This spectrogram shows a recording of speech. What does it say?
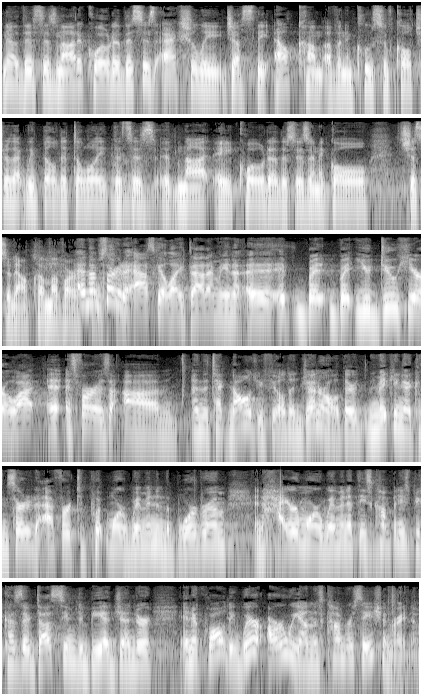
No, this is not a quota. This is actually just the outcome of an inclusive culture that we've built at Deloitte. Mm-hmm. This is not a quota. This isn't a goal. It's just an outcome of our. And culture. I'm sorry to ask it like that. I mean, it, but but you do hear a lot as far as um, in the technology field in general. They're making a concerted effort to put more women in the boardroom and hire more women at these companies because there does seem to be a gender inequality. Where are we on this conversation right now?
